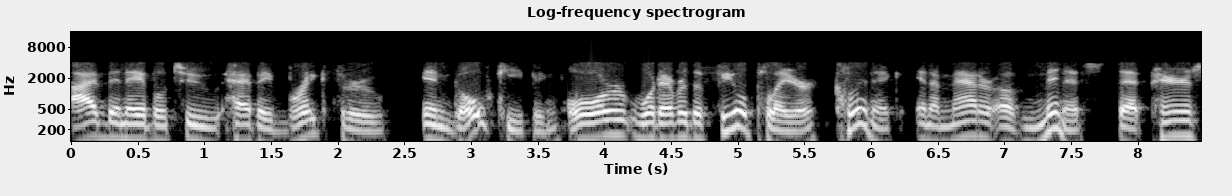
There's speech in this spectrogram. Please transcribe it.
I've been able to have a breakthrough in goalkeeping or whatever the field player clinic in a matter of minutes that parents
